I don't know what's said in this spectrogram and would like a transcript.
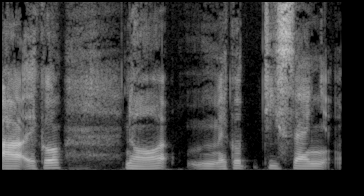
a jako No, jako tíseň, eh,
